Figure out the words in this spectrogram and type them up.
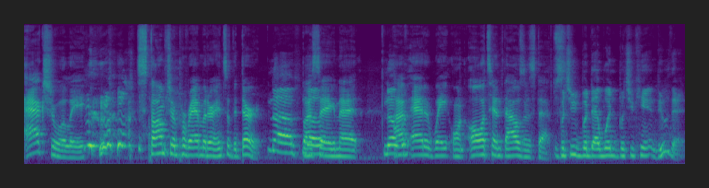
actually stomped your parameter into the dirt no by no, saying that No, I've but- added weight on all ten thousand steps. But you but that wouldn't. But you can't do that.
